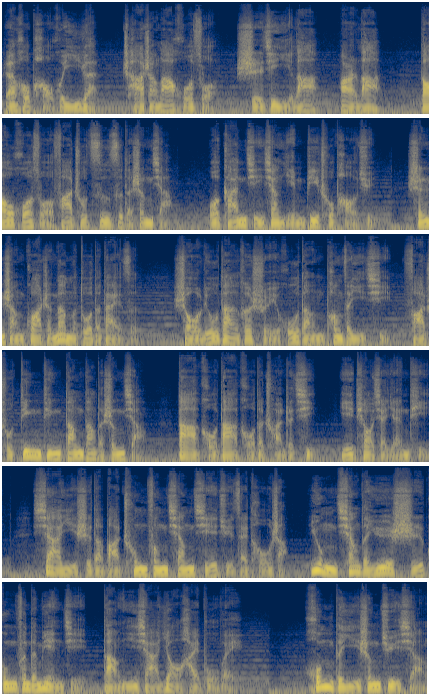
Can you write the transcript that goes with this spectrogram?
然后跑回医院，插上拉火索，使劲一拉，二拉，导火索发出滋滋的声响。我赶紧向隐蔽处跑去，身上挂着那么多的袋子，手榴弹和水壶等碰在一起，发出叮叮当当的声响，大口大口地喘着气。一跳下掩体，下意识地把冲锋枪斜举在头上，用枪的约十公分的面积挡一下要害部位。轰的一声巨响。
